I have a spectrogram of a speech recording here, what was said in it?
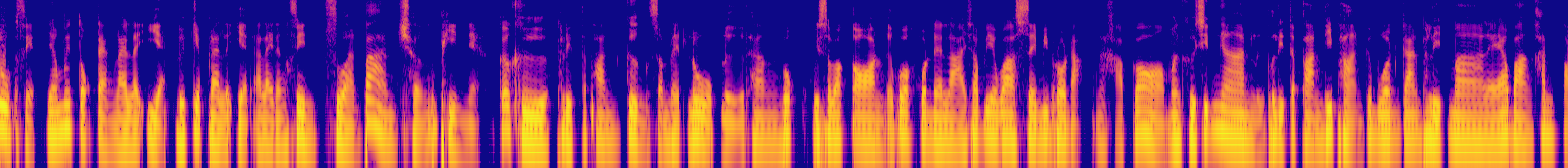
รูปเสร็จ ยังไม่ตกแต่งรายละเอียด หรือเก็บรายละเอียดอะไรทั้งสิ้น ส่วนป้านเฉิงผินเนี่ยก็คือผลิตภัณฑ์กึ่งสำเร็จรูป หรือทางพวกวิศวกร หรือพวกคนในไลน์ชอบเรียกว่าเซมิโปรดักต์นะครับก็มันคือชิ้นงานหรือผลิตภัณฑ์ที่ผ่านกระบวนการผลิตมาแล้วบางขั้นต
